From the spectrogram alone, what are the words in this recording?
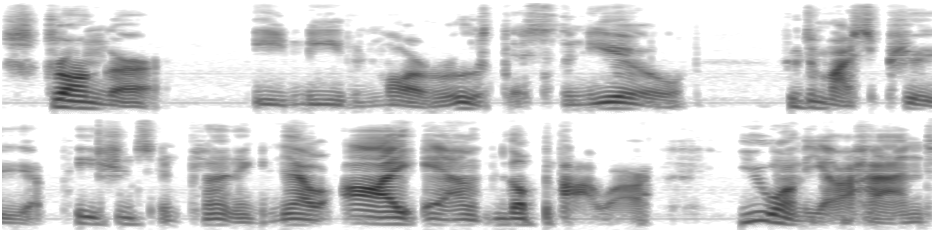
stronger, and even more ruthless than you. Due to my superior patience and planning, now I am the power. You, on the other hand,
